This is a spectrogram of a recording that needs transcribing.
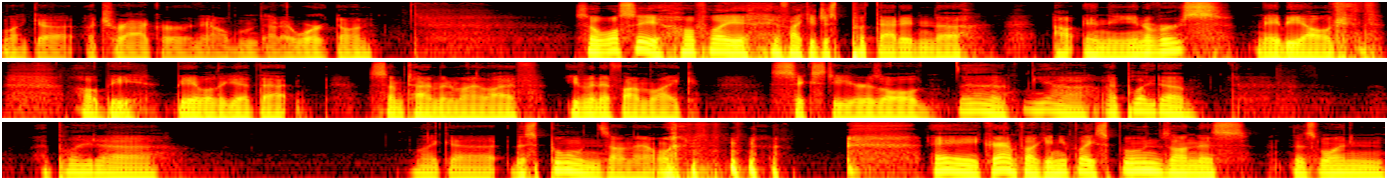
like a, a track or an album that I worked on. So we'll see. Hopefully, if I could just put that in the out in the universe, maybe I'll get, I'll be be able to get that sometime in my life, even if I'm like sixty years old. Eh, yeah, I played a, I played a, like a the spoons on that one. hey, Grandpa, can you play spoons on this this one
